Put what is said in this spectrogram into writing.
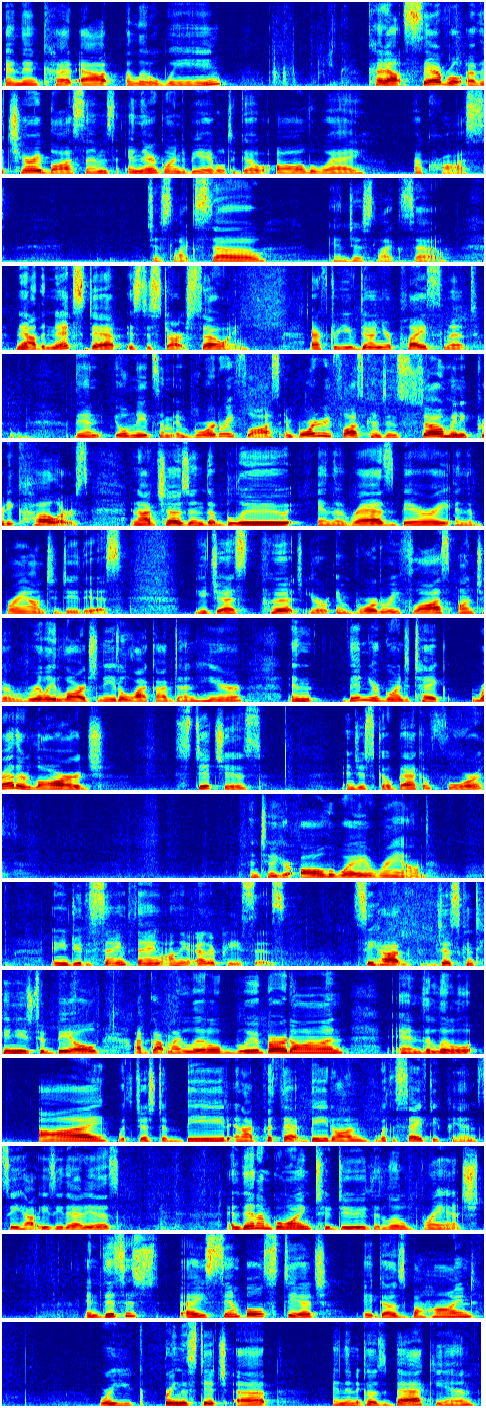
and then cut out a little wing cut out several of the cherry blossoms and they're going to be able to go all the way across just like so and just like so. Now the next step is to start sewing. After you've done your placement then you'll need some embroidery floss. Embroidery floss comes in so many pretty colors and I've chosen the blue and the raspberry and the brown to do this. You just put your embroidery floss onto a really large needle like I've done here and then you're going to take rather large stitches and just go back and forth until you're all the way around. And you do the same thing on the other pieces. See how it just continues to build? I've got my little bluebird on and the little eye with just a bead and I put that bead on with a safety pin. See how easy that is? And then I'm going to do the little branch. And this is a simple stitch. It goes behind where you bring the stitch up and then it goes back in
